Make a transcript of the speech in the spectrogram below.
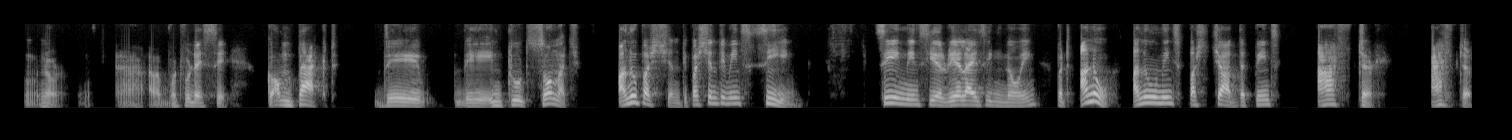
you know, uh, what would I say? Compact. They they include so much. Anupashyanti. Pashyanti means seeing. Seeing means here realizing, knowing. But anu, anu means paschat. That means after, after,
